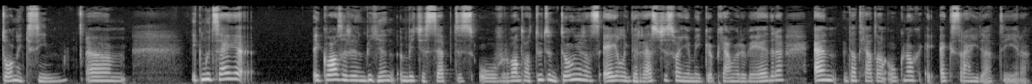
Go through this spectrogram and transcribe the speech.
tonic zien. Um, ik moet zeggen, ik was er in het begin een beetje sceptisch over. Want wat doet een toner? Dat is eigenlijk de restjes van je make-up gaan verwijderen. En dat gaat dan ook nog extra hydrateren.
